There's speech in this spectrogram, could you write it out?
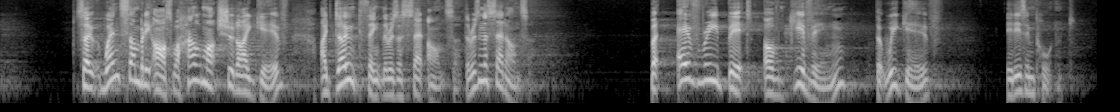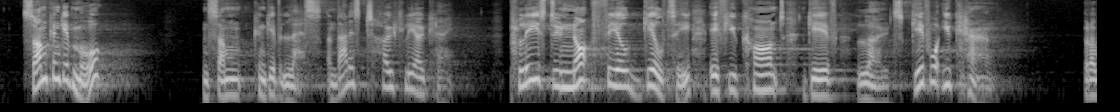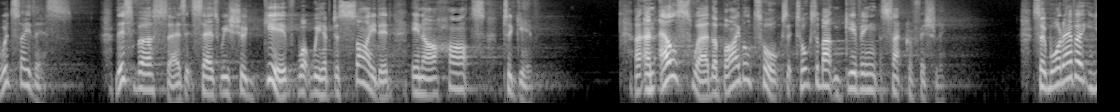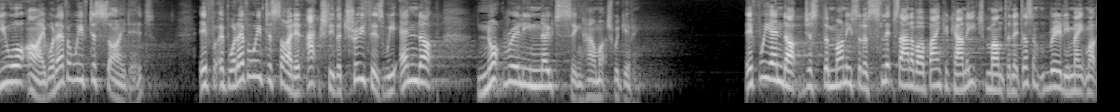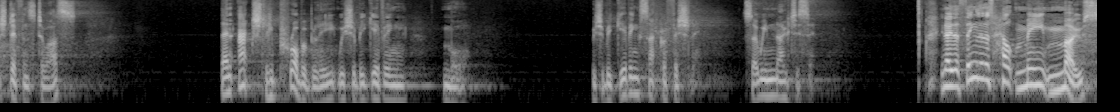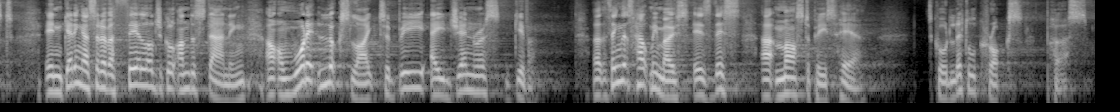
So when somebody asks, well, how much should I give? I don't think there is a set answer. There isn't a set answer. But every bit of giving that we give, it is important. Some can give more, and some can give less, and that is totally okay. Please do not feel guilty if you can't give loads. Give what you can. But I would say this this verse says, it says we should give what we have decided in our hearts to give. And elsewhere, the Bible talks, it talks about giving sacrificially. So, whatever you or I, whatever we've decided, if, if, whatever we've decided, actually, the truth is we end up not really noticing how much we're giving. If we end up just the money sort of slips out of our bank account each month and it doesn't really make much difference to us, then actually, probably, we should be giving more. We should be giving sacrificially so we notice it. You know, the thing that has helped me most in getting a sort of a theological understanding uh, on what it looks like to be a generous giver. Uh, the thing that's helped me most is this uh, masterpiece here. It's called Little Croc's Purse.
